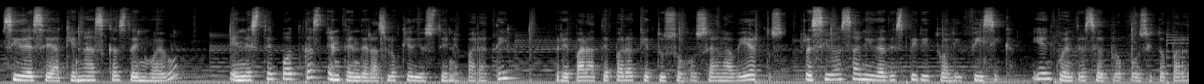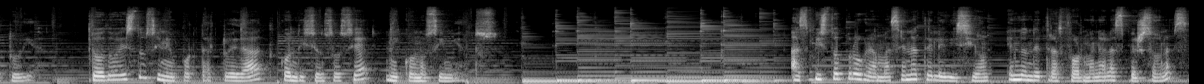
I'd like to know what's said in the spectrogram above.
¿Si desea que nazcas de nuevo? En este podcast entenderás lo que Dios tiene para ti. Prepárate para que tus ojos sean abiertos, recibas sanidad espiritual y física y encuentres el propósito para tu vida. Todo esto sin importar tu edad, condición social ni conocimientos. ¿Has visto programas en la televisión en donde transforman a las personas?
